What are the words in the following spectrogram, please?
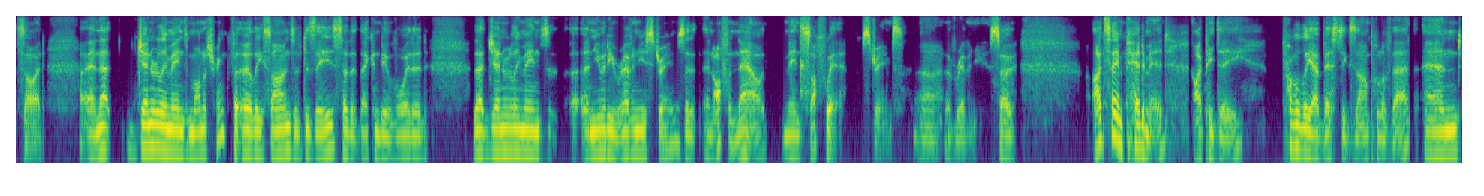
side, and that generally means monitoring for early signs of disease so that they can be avoided. That generally means annuity revenue streams, and often now means software streams uh, of revenue. So I'd say ImpediMed, IPD, probably our best example of that. And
